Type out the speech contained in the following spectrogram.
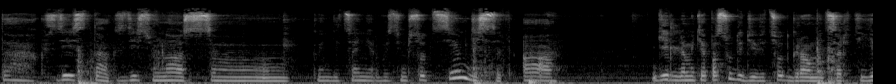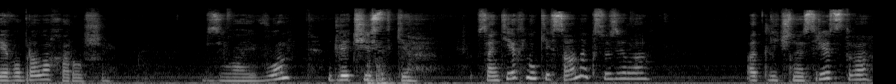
Так, здесь так, здесь у нас э, кондиционер 870, а гель для мытья посуды 900 грамм от сорти. Я его брала хороший. Взяла его. Для чистки сантехники Санакс взяла. Отличное средство.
